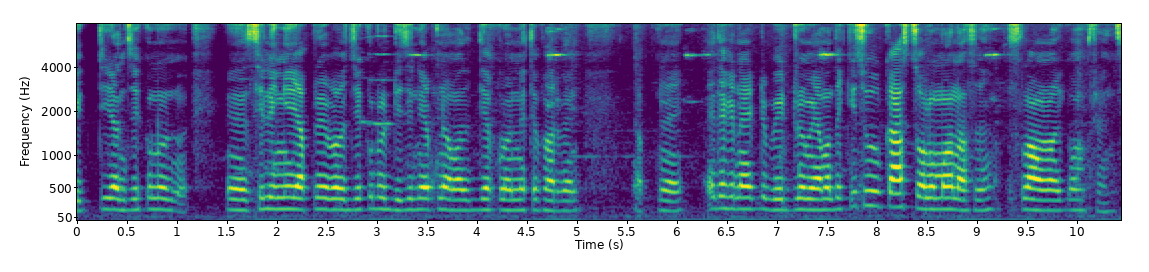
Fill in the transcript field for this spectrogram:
ভিক্টোরিয়ান যে কোনো সিলিংয়ে আপনি বা যে কোনো ডিজাইনে আপনি আমাদের দিয়ে করে নিতে পারবেন। আপনি, এই দেখেন একটা বেডরুমে আমাদের কিছু কাজ চলমান আছে। আসসালামু আলাইকুম ফ্রেন্ডস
